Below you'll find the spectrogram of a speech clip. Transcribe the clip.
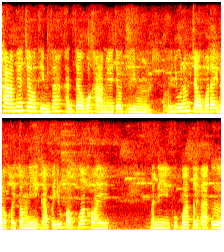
ขาแม่เจ้าทีมซะขันเจ้าบ่ขาแม่เจ้าทีมข่อยอยู่น้ำเจ้าบ่ได้ดอกข่อยต้องหนี้กลับไปอยู่ครอบครัวข่อยวันนี้ผู้ผัวก็เลยว่า เออ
